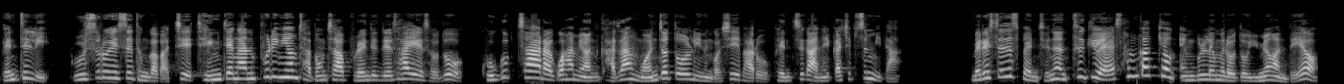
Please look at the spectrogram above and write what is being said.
벤틀리, 롤스로이스 등과 같이 쟁쟁한 프리미엄 자동차 브랜드들 사이에서도 고급차라고 하면 가장 먼저 떠올리는 것이 바로 벤츠가 아닐까 싶습니다. 메르세데스 벤츠는 특유의 삼각형 엠블렘으로도 유명한데요.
